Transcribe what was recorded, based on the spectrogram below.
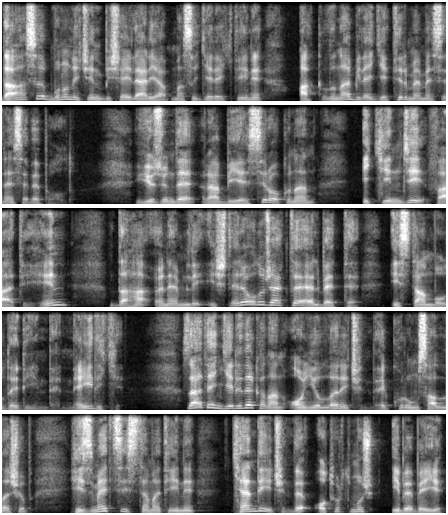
dahası bunun için bir şeyler yapması gerektiğini aklına bile getirmemesine sebep oldu. Yüzünde Rabbi Yesir okunan ikinci Fatih'in daha önemli işleri olacaktı elbette İstanbul dediğinde neydi ki? Zaten geride kalan on yıllar içinde kurumsallaşıp hizmet sistematiğini kendi içinde oturtmuş İBB'yi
